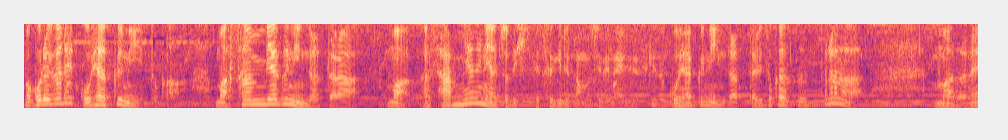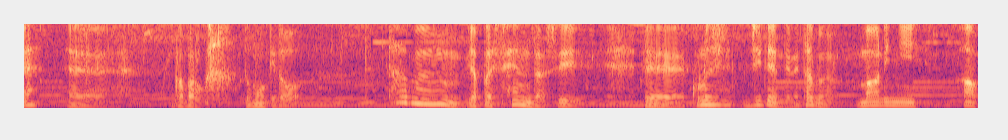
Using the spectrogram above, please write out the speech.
まあ、これがね500人とか、まあ、300人だったらまあ300人はちょっと低すぎるかもしれないですけど500人だったりとかだったらまだね、えー、頑張ろうかなと思うけど多分やっぱり1000だし、えー、この時点でね多分周りにあ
